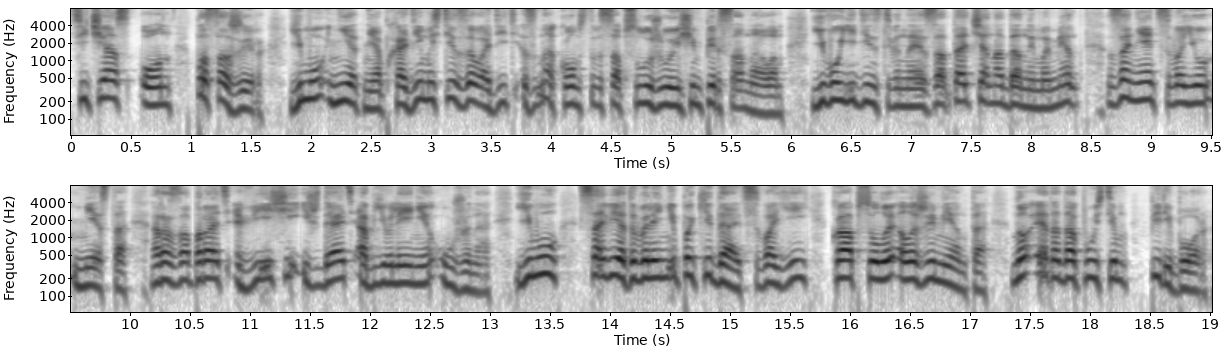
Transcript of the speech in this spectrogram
Сейчас он – пассажир, ему нет необходимости заводить знакомство с обслуживающим персоналом. Его единственная задача на данный момент – занять свое место, разобрать вещи и ждать объявления ужина. Ему советовали не покидать своей капсулы ложемента, но это, допустим, перебор.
